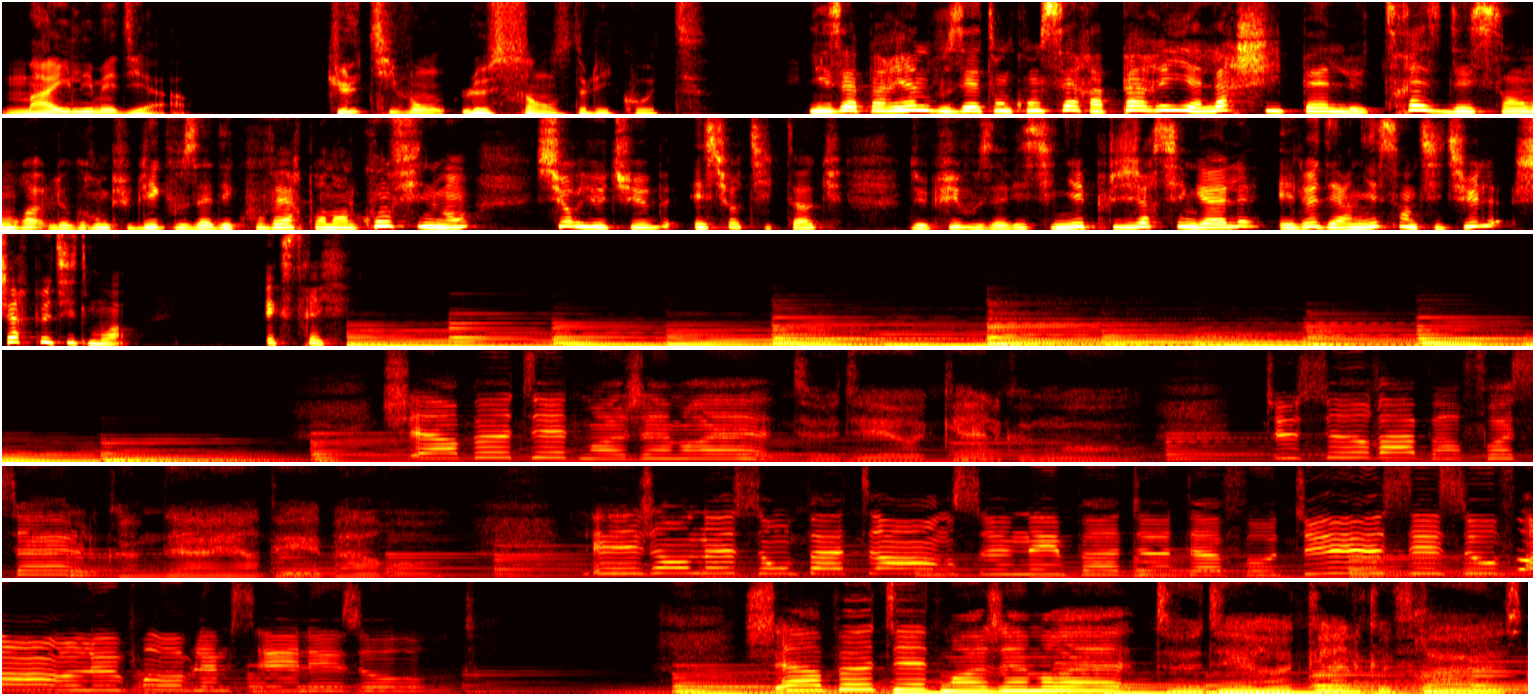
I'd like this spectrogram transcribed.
Mail immédiat. Cultivons le sens de l'écoute. Lisa Parian, vous êtes en concert à Paris à l'Archipel le 13 décembre. Le grand public vous a découvert pendant le confinement sur YouTube et sur TikTok. Depuis, vous avez signé plusieurs singles et le dernier s'intitule Chère petite moi. Extrait. Parfois seule comme derrière des barreaux. Les gens ne sont pas tendres, ce n'est pas de ta faute. Tu sais souffrant, le problème c'est les autres. Chère petite, moi j'aimerais te dire quelques phrases.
